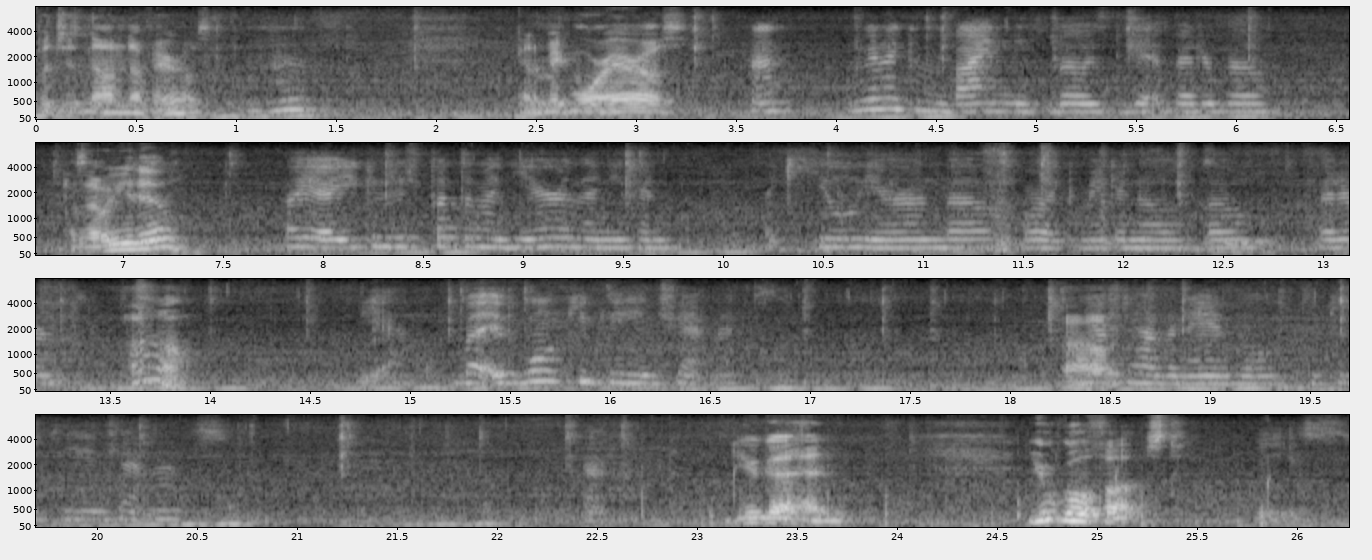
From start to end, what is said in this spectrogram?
But just not enough arrows. Mhm. Gotta make more arrows. I'm gonna combine these bows to get a better bow. Is that what you do? Oh yeah, you can just put them in here and then you can like heal your own bow or like make another bow better. Oh. Yeah, but it won't keep the enchantments. You have uh, to have an anvil to keep the enchantments. You go ahead. You go first. Yes.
